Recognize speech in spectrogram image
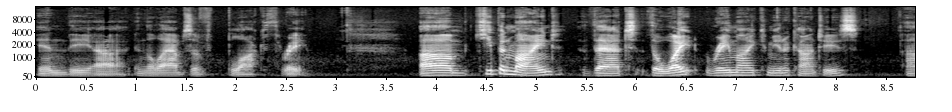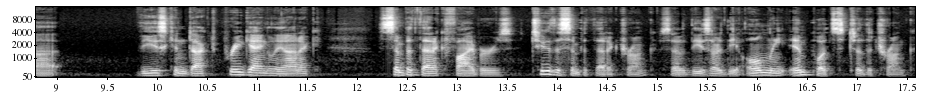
in the, uh, in the labs of block 3. Um, keep in mind that the white rami communicantes, uh, these conduct preganglionic sympathetic fibers to the sympathetic trunk. So these are the only inputs to the trunk,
